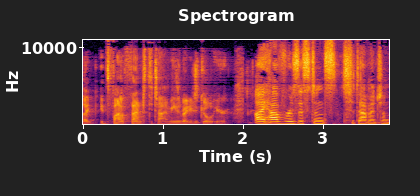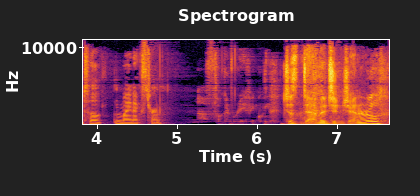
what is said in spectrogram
like it's Final Fantasy time. He's ready to go here. I have resistance to damage until my next turn. Fucking Raven Queen. Just damage in general.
